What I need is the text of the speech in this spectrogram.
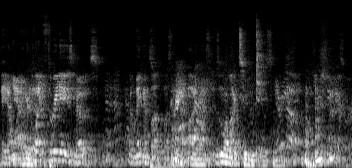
They don't Yeah, want to hear that. like three days notice. Don't make them bu- bust their violence. It was more like two days. Here we go.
